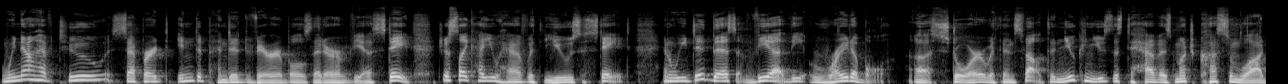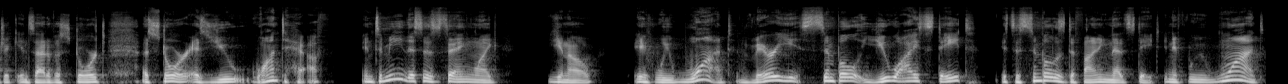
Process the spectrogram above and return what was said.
And we now have two separate independent variables that are via state, just like how you have with use state. And we did this via the writable uh, store within Svelte. And you can use this to have as much custom logic inside of a store, a store as you want to have. And to me, this is saying like, you know, if we want very simple UI state, it's as simple as defining that state. And if we want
